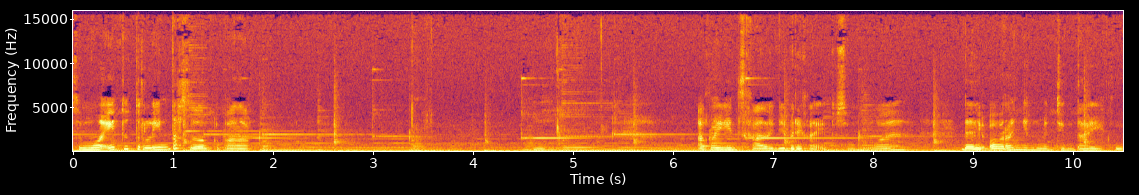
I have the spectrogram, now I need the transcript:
semua itu terlintas dalam kepalaku. Hmm. Aku ingin sekali diberikan itu semua dari orang yang mencintaiku.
